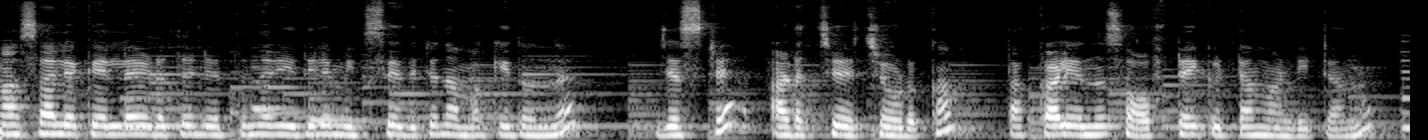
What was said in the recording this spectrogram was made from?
മസാലയൊക്കെ എല്ലായിടത്തും എത്തുന്ന രീതിയിൽ മിക്സ് ചെയ്തിട്ട് നമുക്കിതൊന്ന് ജസ്റ്റ് അടച്ച് വെച്ച് കൊടുക്കാം. തക്കാളി ഒന്ന് സോഫ്റ്റായി കിട്ടാൻ വേണ്ടിയിട്ടാണ്.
